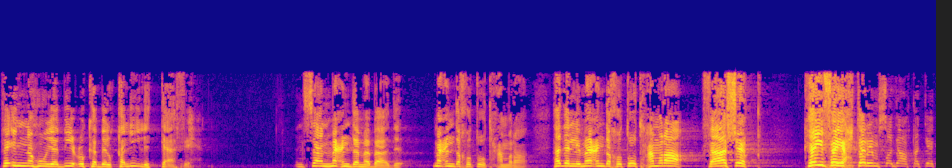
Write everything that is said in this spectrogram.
فإنه يبيعك بالقليل التافه. إنسان ما عنده مبادئ ما عنده خطوط حمراء. هذا اللي ما عنده خطوط حمراء فاسق كيف يحترم صداقتك؟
